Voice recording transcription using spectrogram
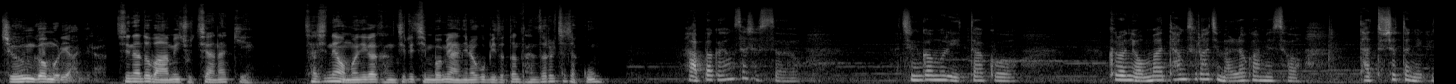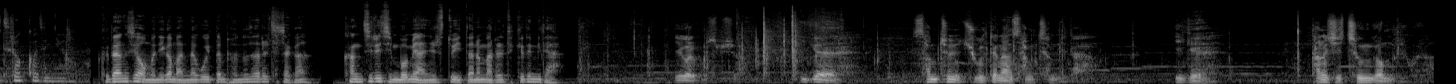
증거물이 아니라 진아도 마음이 좋지 않았기에 자신의 어머니가 강칠이 진범이 아니라고 믿었던 단서를 찾았고 아빠가 형사셨어요. 증거물이 있다고 그러니 엄마한테 항소를 하지 말라고 하면서 다투셨던 얘기를 들었거든요. 그 당시 어머니가 만나고 있던 변호사를 찾아가 강칠이 진범이 아닐 수도 있다는 말을 듣게 됩니다. 이걸 보십시오. 이게 삼촌이 죽을 때 난 상처입니다. 이게 당시 증거물이고요.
